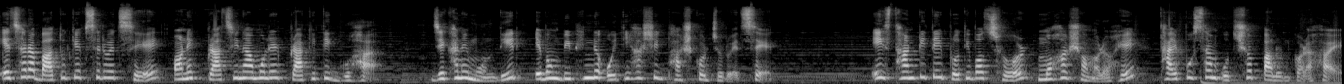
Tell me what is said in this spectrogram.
এছাড়া বাতু কেপসে রয়েছে অনেক প্রাচীন আমলের প্রাকৃতিক গুহা, যেখানে মন্দির এবং বিভিন্ন ঐতিহাসিক ভাস্কর্য রয়েছে। এই স্থানটিতে প্রতি বছর মহাসমারোহে থাইপুসাম উৎসব পালন করা হয়।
